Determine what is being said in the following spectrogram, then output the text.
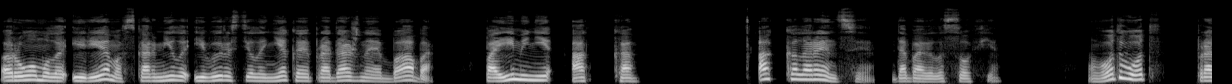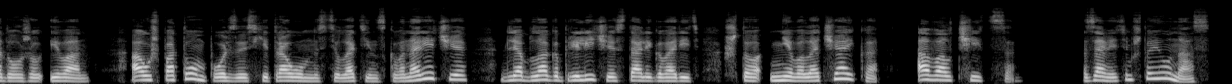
Ромула и Рема вскормила и вырастила некая продажная баба по имени Акка. «Акка Лоренция», — добавила Софья. «Вот-вот», — продолжил Иван, а уж потом, пользуясь хитроумностью латинского наречия, для благоприличия стали говорить, что не волочайка, а волчица. Заметим, что и у нас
